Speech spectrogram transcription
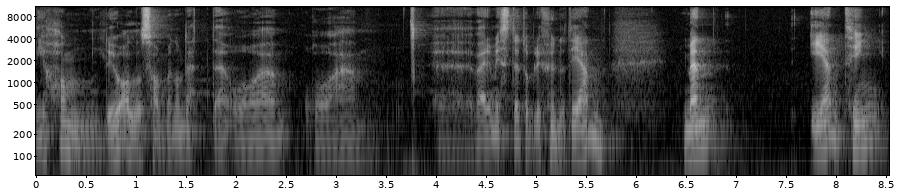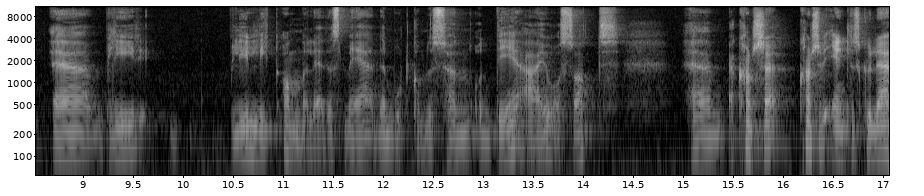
de, handler jo alle sammen om dette å, å uh, være mistet og bli funnet igjen. Men én ting uh, blir blir litt annerledes med den bortkomne sønn. Og det er jo også at eh, kanskje, kanskje, vi egentlig skulle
